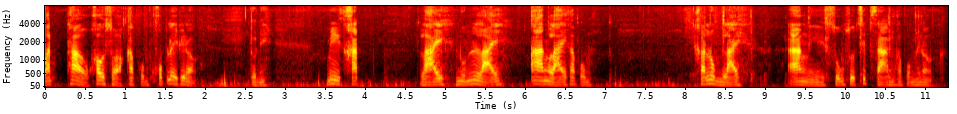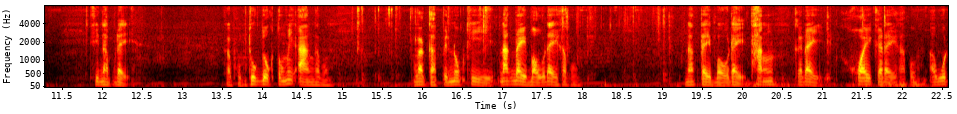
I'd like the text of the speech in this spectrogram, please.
มัดเท้าเข้าศอกครับผมครบเลยพี่น้องตัวนี้ มีคัดหลายหนุนหลายอ้างหลายครับผมขาล่มหลายอ้างนี่สูงสุด 13 ครับผมพี่น้องที่นับได้ครับผมทุกยกตรงไม่อ้างครับผม แล้วก็เป็นนกที่นักได้เบาได้ครับผม นักได้เบาได้ทั้งก็ได้ค่อยก็ได้ครับ ผม อาวุธ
